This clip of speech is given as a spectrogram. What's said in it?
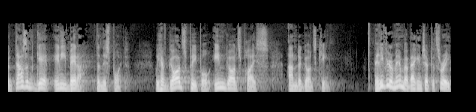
it doesn't get any better than this point. We have God's people in God's place under God's king. And if you remember back in chapter 3,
